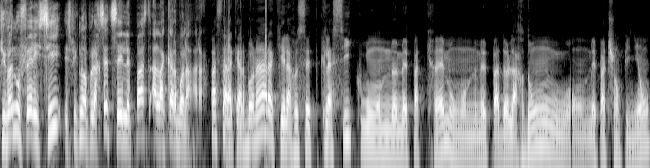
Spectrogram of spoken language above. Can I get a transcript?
tu vas nous faire ici, explique-nous un peu la recette, c'est les pastes à la carbonara. Pasta alla carbonara, qui est la recette classique où on ne met pas de crème, où on ne met pas de lardon, où on ne met pas de champignons,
